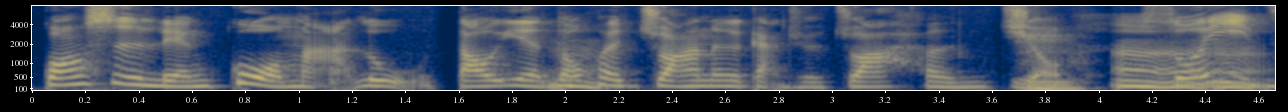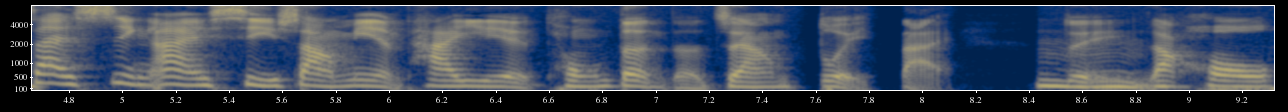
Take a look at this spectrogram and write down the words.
光是连过马路，导演都会抓那个感觉抓很久，嗯、所以在性爱戏上面，他也同等的这样对待。对，然后。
